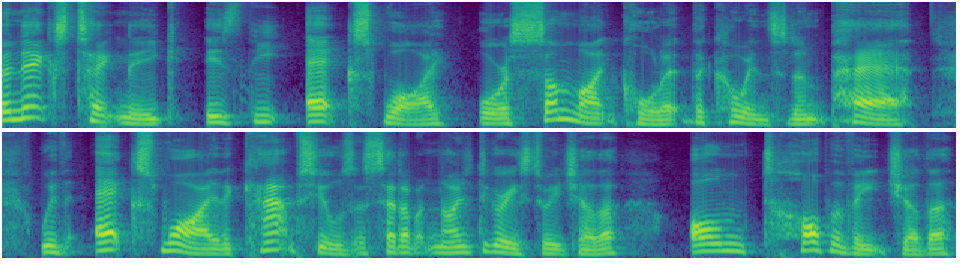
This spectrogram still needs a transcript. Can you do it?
The next technique is the XY, or as some might call it, the coincident pair. With XY, the capsules are set up at 90 degrees to each other on top of each other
